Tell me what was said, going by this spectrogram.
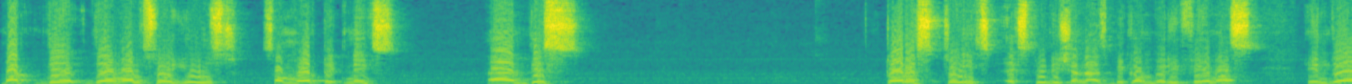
but they, they have also used some more techniques and this Torres Straits expedition has become very famous in the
